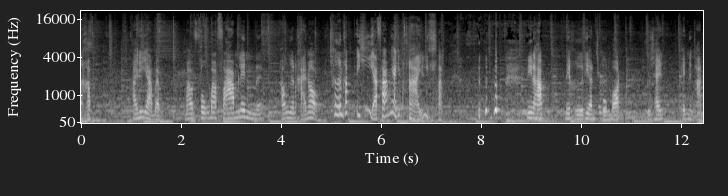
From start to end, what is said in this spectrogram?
นะครับ ใครที่อยากแบบมาฟงมาฟาร์มเล่นเนี่ยเอาเงินขายนอก เชิญครับไอ้เหี้ยฟาร์มอยากกิบหายไอ้สัตว์ นี่นะครับ นี่คือที่อัญเชิญบอสคือใช้เพชรหนึ่งอัน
